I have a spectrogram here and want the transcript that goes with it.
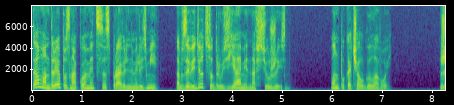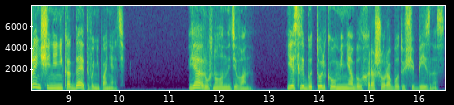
Там Андре познакомится с правильными людьми, обзаведется друзьями на всю жизнь». Он покачал головой. «Женщине никогда этого не понять». Я рухнула на диван. Если бы только у меня был хорошо работающий бизнес,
